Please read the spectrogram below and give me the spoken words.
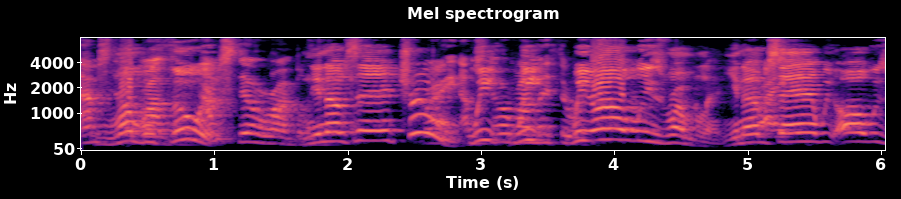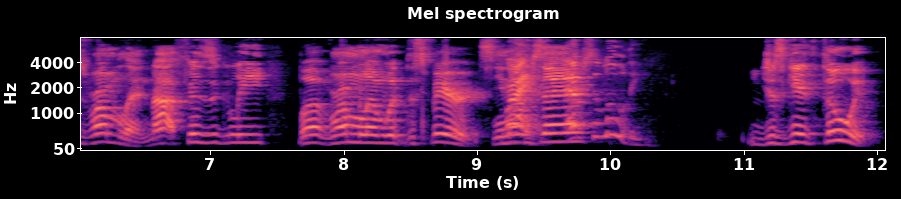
I'm still Rumble rumbling. through it. I'm still rumbling. You know what I'm saying? True. Right, I'm we still we, through we always rumbling. You know what I'm saying? We always rumbling, not physically, but rumbling with the spirits. You know what I'm saying? Absolutely. You just get through it.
